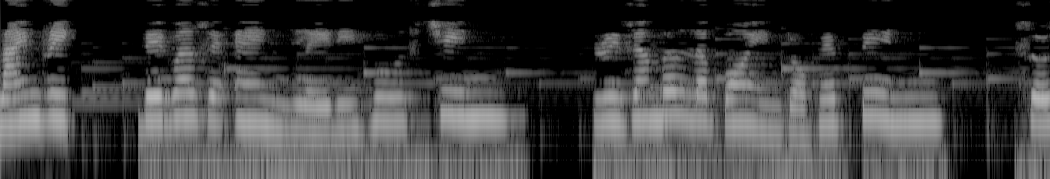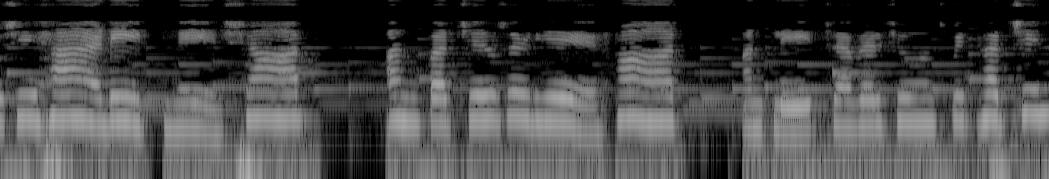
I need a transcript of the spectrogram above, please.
Limerick. There was a young lady whose chin resembled the point of a pin. So she had it made sharp and purchased a heart and played several tunes with her chin.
